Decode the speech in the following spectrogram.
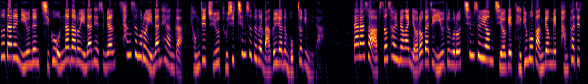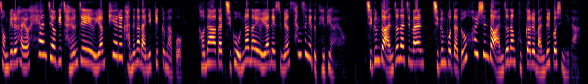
또 다른 이유는 지구 온난화로 인한 해수면 상승으로 인한 해안가, 경제 주요 도시 침수 등을 막으려는 목적입니다. 따라서 앞서 설명한 여러 가지 이유 등으로 침수 위험 지역의 대규모 방벽 및 방파제 정비를 하여 해안 지역이 자연재해에 의한 피해를 가능한 안 입게끔 하고 더 나아가 지구 온난화에 의한 해수면 상승에도 대비하여 지금도 안전하지만 지금보다도 훨씬 더 안전한 국가를 만들 것입니다.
